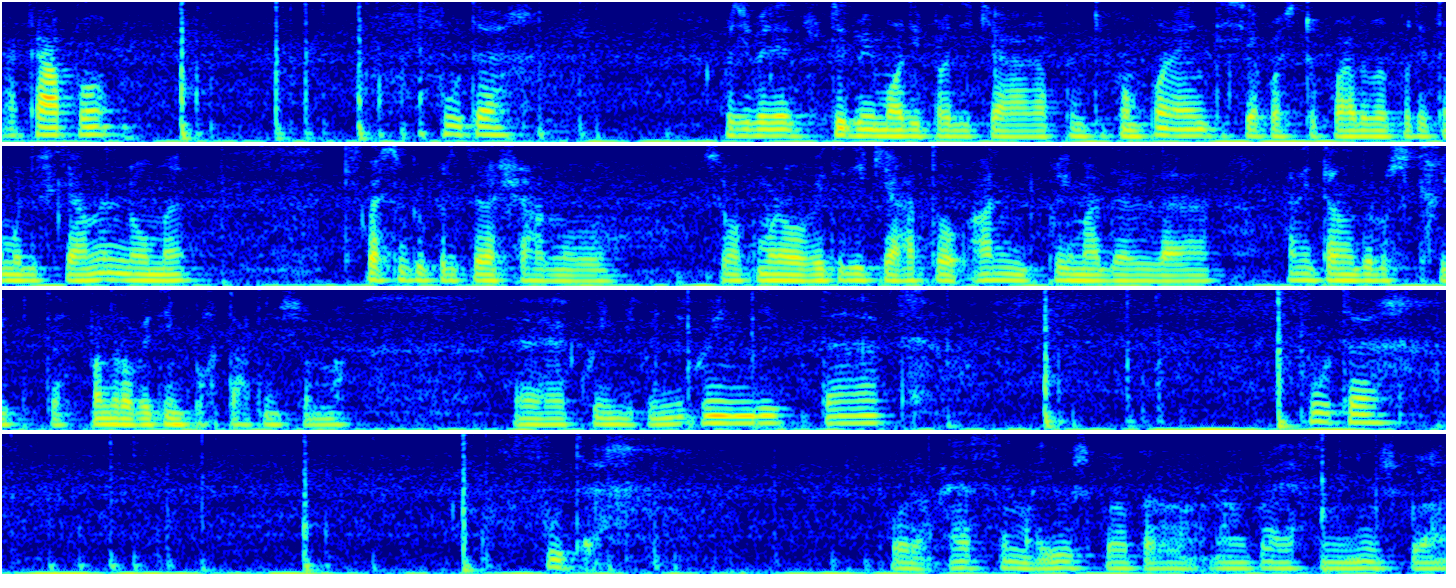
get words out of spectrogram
a capo footer così vedete tutti e due i modi per dichiarare appunto i componenti sia questo qua dove potete modificare il nome che questo in cui potete lasciarlo. Insomma come lo avete dichiarato al, prima del all'interno dello script quando lo avete importato insomma. Eh, quindi quindi quindi tag footer. Footer. Ora F maiuscola però ancora F minuscola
